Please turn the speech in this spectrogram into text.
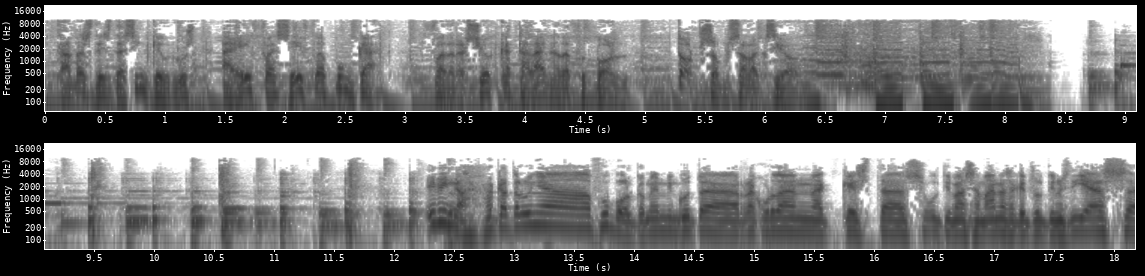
Entrades des de 5 euros a fcf.cat. Federació Catalana de Futbol. Tots som selecció. I vinga, a Catalunya Futbol, com hem vingut eh, recordant aquestes últimes setmanes, aquests últims dies, eh,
